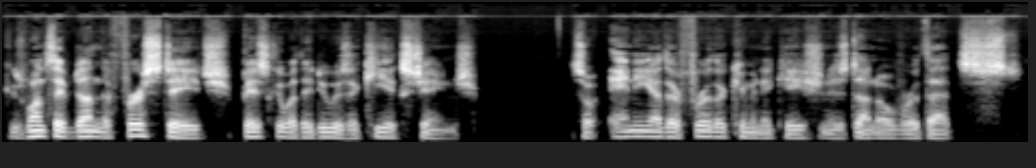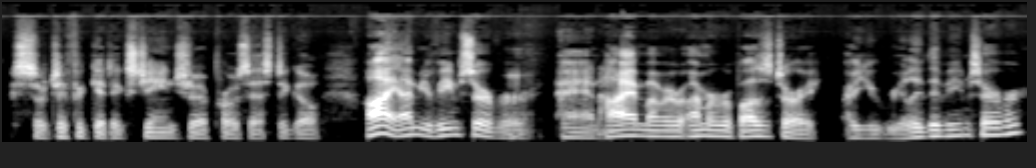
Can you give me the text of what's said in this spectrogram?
Because once they've done the first stage, basically what they do is a key exchange. So any other further communication is done over that certificate exchange uh, process to go, hi, I'm your Veeam server. And hi, I'm a, I'm a repository. Are you really the Veeam server?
